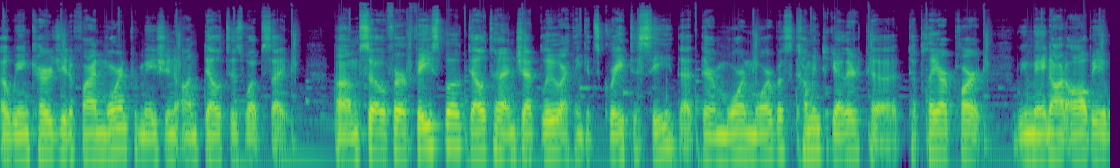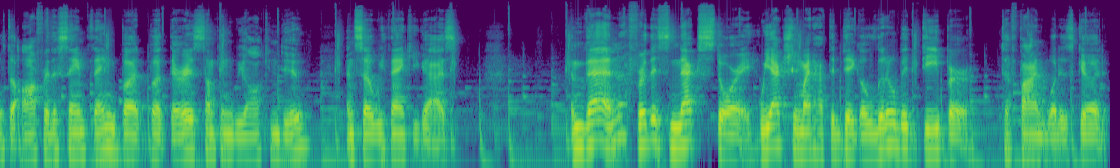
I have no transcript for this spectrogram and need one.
uh, we encourage you to find more information on Delta's website. Um, so for Facebook, Delta, and JetBlue, I think it's great to see that there are more and more of us coming together to, to play our part. We may not all be able to offer the same thing, but but there is something we all can do. And so we thank you guys. And then for this next story, we actually might have to dig a little bit deeper to find what is good.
